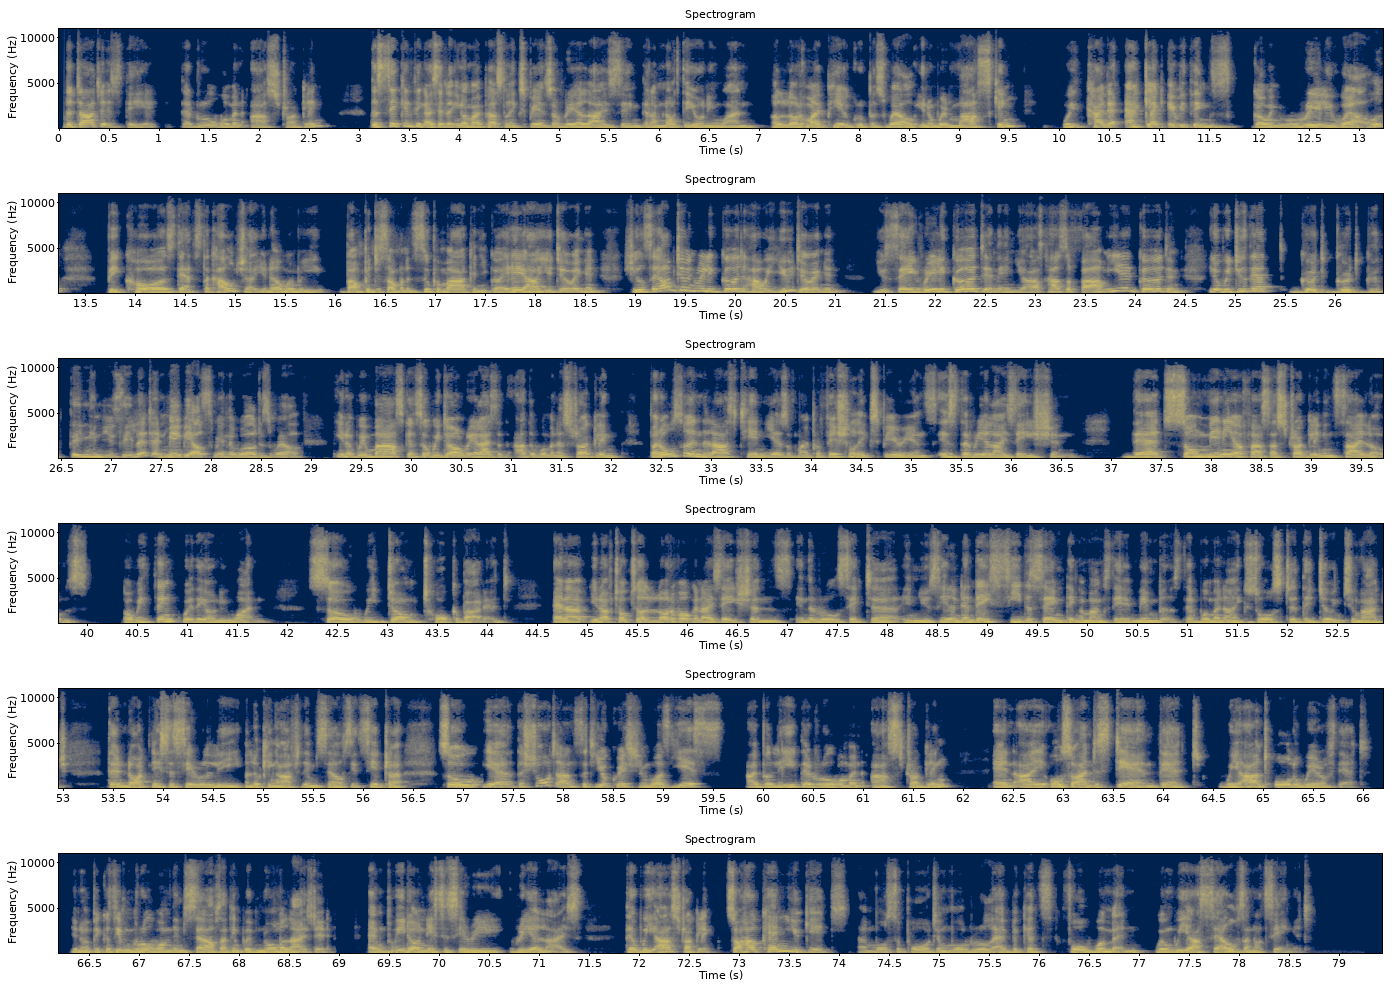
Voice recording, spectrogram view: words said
The data is there that rural women are struggling. The second thing I said, you know, my personal experience of realizing that I'm not the only one, a lot of my peer group as well, you know, we're masking we kind of act like everything's going really well because that's the culture. You know, when we bump into someone in the supermarket and you go, Hey, how are you doing? And she'll say, I'm doing really good. How are you doing? And you say really good. And then you ask, How's the farm? Yeah, good. And, you know, we do that good, good, good thing in New Zealand and maybe elsewhere in the world as well. You know, we mask and so we don't realize that other women are struggling. But also in the last 10 years of my professional experience is the realization that so many of us are struggling in silos, but we think we're the only one. So we don't talk about it. And I've, you know, I've talked to a lot of organizations in the rural sector in New Zealand, and they see the same thing amongst their members that women are exhausted, they're doing too much, they're not necessarily looking after themselves, etc. So yeah, the short answer to your question was yes, I believe that rural women are struggling. And I also understand that we aren't all aware of that you know, because even rural women themselves, I think we've normalized it and we don't necessarily realize that we are struggling. So, how can you get uh, more support and more rural advocates for women when we ourselves are not saying it?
